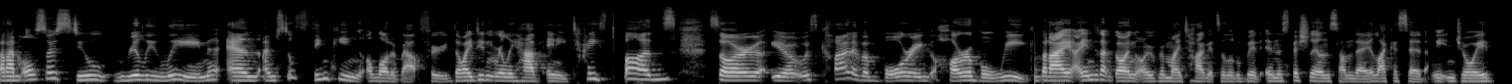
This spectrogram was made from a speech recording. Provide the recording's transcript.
but I'm also still really lean and I'm still thinking a lot about food, though I didn't really have any taste buds. So, you know, it was kind of a boring, horrible week. But I, I ended up going over my targets a little bit. And especially on Sunday, like I said, we enjoyed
